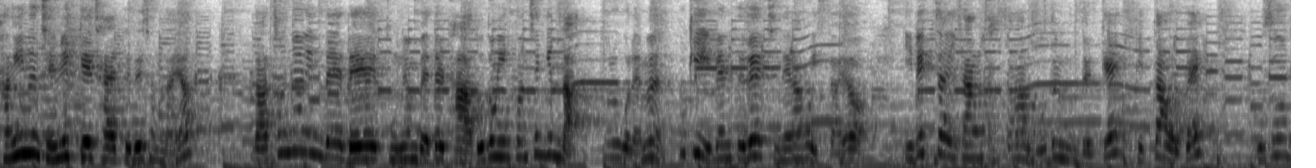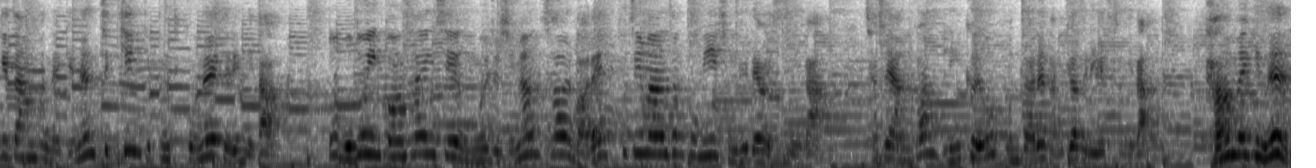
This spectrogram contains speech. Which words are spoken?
강의는 재밌게 잘 들으셨나요? 나 청년인데 내 동년배들 다 노동인권 챙긴다 프로그램은 후기 이벤트를 진행하고 있어요. 200자 이상 작성한 모든 분들께 비타 500, 우수 기자 한 분에게는 치킨 기프티콘을 드립니다. 또 노동인권 사행시에 응모해 주시면 4월 말에 푸짐한 상품이 준비되어 있습니다. 자세한 건 링크로 문자를 남겨드리겠습니다. 다음 회기는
